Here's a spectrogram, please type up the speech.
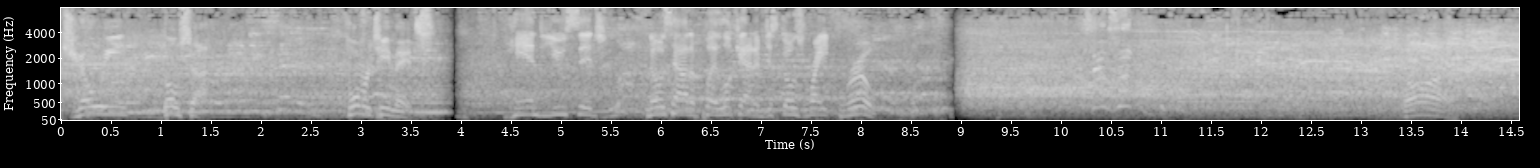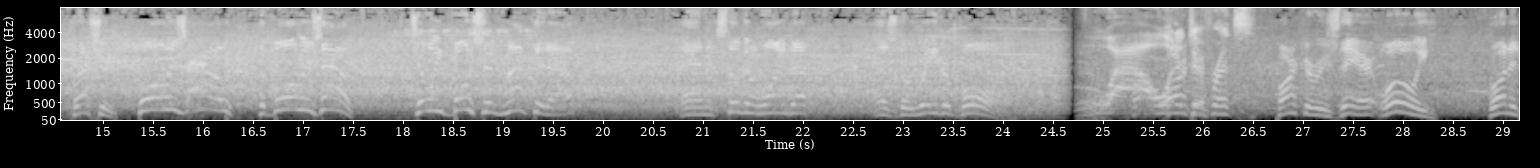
Joey Bosa. Former teammates. Hand usage, knows how to play. Look at him, just goes right through. Carr. Pressured. Ball is out. The ball is out. Joey Bosa knocked it out. And it's still going to wind up as the Raider ball. Wow, what Parker, a difference. Parker is there. Whoa, he brought it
